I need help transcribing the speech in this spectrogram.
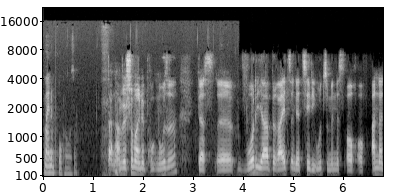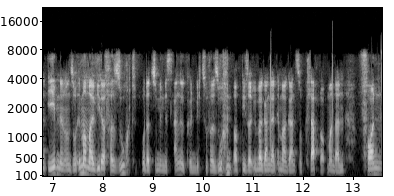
Meine Prognose. Dann haben wir schon mal eine Prognose. Das äh, wurde ja bereits in der CDU zumindest auch auf anderen Ebenen und so immer mal wieder versucht oder zumindest angekündigt zu versuchen, ob dieser Übergang dann immer ganz so klappt, ob man dann von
